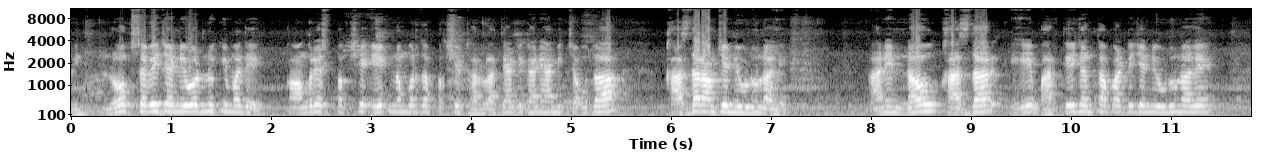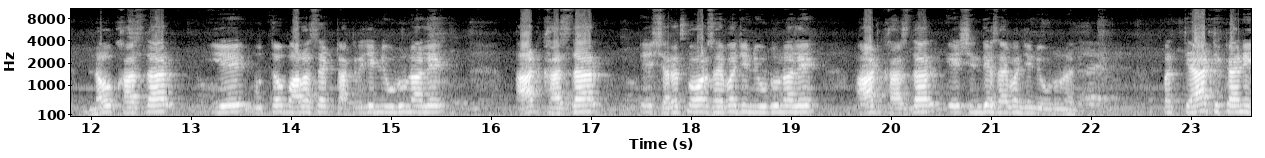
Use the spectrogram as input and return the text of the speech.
वि- लोकसभेच्या निवडणुकीमध्ये काँग्रेस पक्ष एक नंबरचा पक्ष ठरला. त्या ठिकाणी आम्ही चौदा खासदार आमचे निवडून आले. आणि नऊ खासदार हे भारतीय जनता पार्टीचे निवडून आले. नऊ खासदार हे उद्धव बाळासाहेब ठाकरेचे निवडून आले. आठ खासदार हे शरद पवार साहेबांचे निवडून आले. आठ खासदार हे शिंदे साहेबांचे निवडून आले. पण त्या ठिकाणी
